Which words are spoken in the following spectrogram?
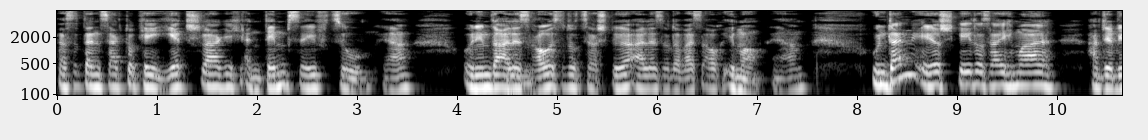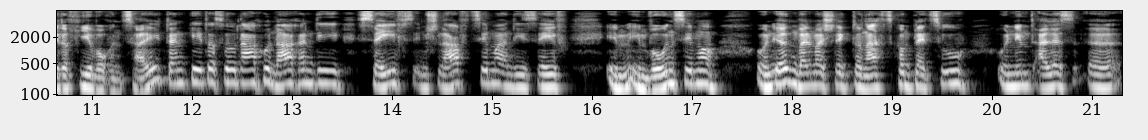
dass er dann sagt, okay, jetzt schlage ich an dem Safe zu, ja und nimm da alles mhm. raus oder zerstör alles oder was auch immer, ja. Und dann erst geht er, sag ich mal, hat er wieder vier Wochen Zeit, dann geht er so nach und nach an die Safes im Schlafzimmer, an die Safe im, im Wohnzimmer und irgendwann mal schlägt er nachts komplett zu und nimmt alles äh,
